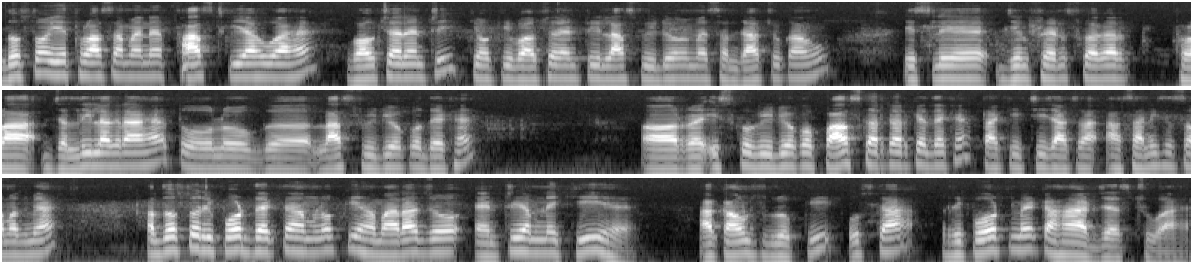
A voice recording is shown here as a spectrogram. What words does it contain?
दोस्तों, ये थोड़ा सा मैंने फास्ट किया हुआ है वाउचर एंट्री क्योंकि वाउचर एंट्री लास्ट वीडियो में मैं समझा चुका हूँ। इसलिए जिन फ्रेंड्स को अगर थोड़ा जल्दी लग रहा है तो लोग लास्ट वीडियो को देखें। और इसको वीडियो को पॉज कर करके देखें, ताकि चीज़ आसानी से समझ में आए। अब दोस्तों रिपोर्ट देखते हैं हम लोग कि हमारा जो एंट्री हमने की है अकाउंट्स ग्रुप की, उसका रिपोर्ट में कहाँ एडजस्ट हुआ है।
